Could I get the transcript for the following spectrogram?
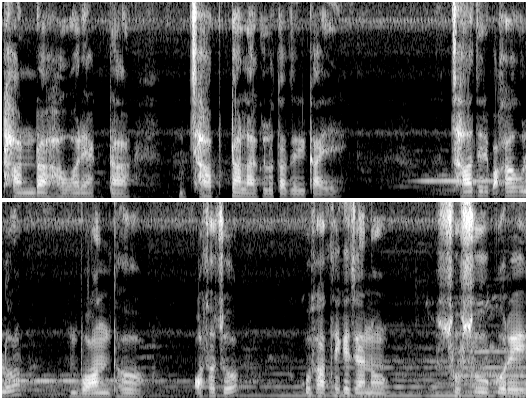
ঠান্ডা হাওয়ার একটা ঝাপটা লাগল তাদের গায়ে। ছাদের পাখাগুলো বন্ধ, অথচ কোথা থেকে যেন সুসু করে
